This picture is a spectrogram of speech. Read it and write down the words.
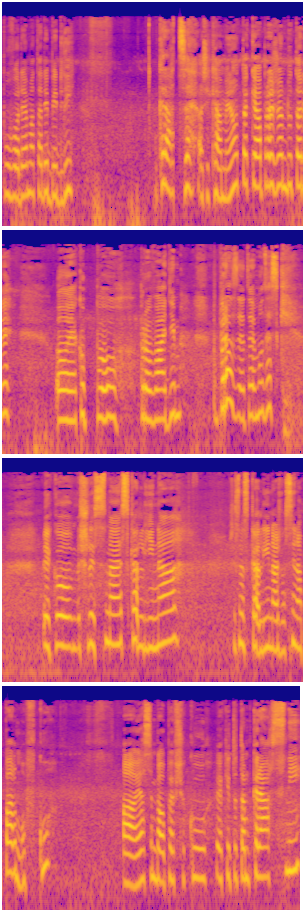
původem a tady bydlí krátce a říká mi, no tak já Pražandu tady o, jako po, provádím po Praze, to je moc hezký. Jako šli jsme z Karlína, šli jsme z Karlína až vlastně na Palmovku a já jsem byla úplně v šoku, jak je to tam krásný.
